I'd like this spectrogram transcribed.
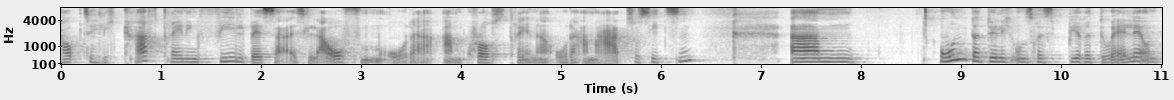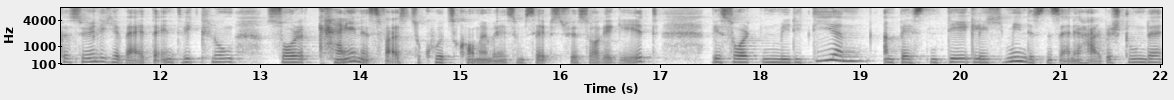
hauptsächlich Krafttraining viel besser als Laufen oder am Crosstrainer oder am Rad zu sitzen. Ähm, Und natürlich unsere spirituelle und persönliche Weiterentwicklung soll keinesfalls zu kurz kommen, wenn es um Selbstfürsorge geht. Wir sollten meditieren, am besten täglich, mindestens eine halbe Stunde.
